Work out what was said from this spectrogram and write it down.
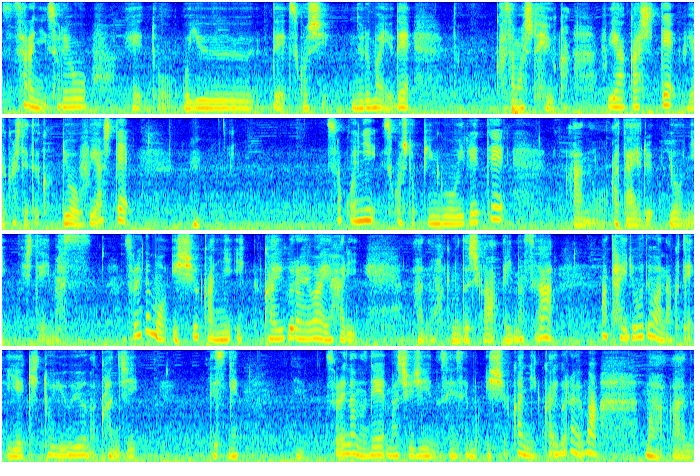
さらにそれを、えー、とお湯で少しぬるま湯でかさ増しというかふやかしてふやかしてというか量を増やして、うん、そこに少しトッピングを入れてあの与えるようにしています。それでも1週間に1回ぐらいはやはりあの吐き戻しがありますが、まあ、大量ではなくて胃液というような感じですね、うん、それなので、まあ、主治医の先生も1週間に1回ぐらいはまああの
